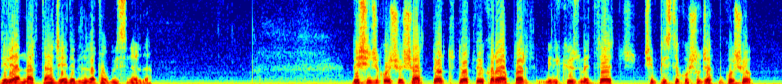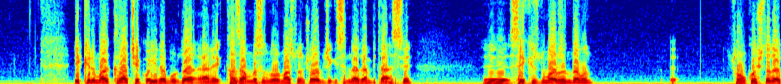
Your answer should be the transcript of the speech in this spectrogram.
dileyenler tercih edebilirler tabi bu isimleri de. Beşinci koşu şart 4. 4 ve yukarı yaplar 1200 metre çim pistte koşulacak bu koşu. 2 numara Kral Çeko. Yine burada yani kazanması normal sonuç olabilecek isimlerden bir tanesi. E, 8 numara Rındam'ın e, son koşuda da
